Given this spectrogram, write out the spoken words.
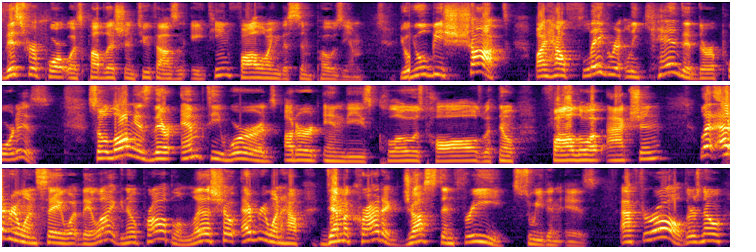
This report was published in 2018 following the symposium. You'll be shocked by how flagrantly candid the report is. So long as they're empty words uttered in these closed halls with no follow-up action, let everyone say what they like, no problem. Let us show everyone how democratic, just, and free Sweden is. After all, there's no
